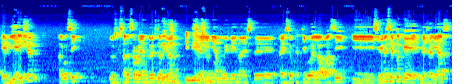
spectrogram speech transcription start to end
Aviation, algo así, los que están desarrollando este Aviation, avión se alinea muy bien a este, a este objetivo de la OASI. Y si bien es cierto que dejarías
